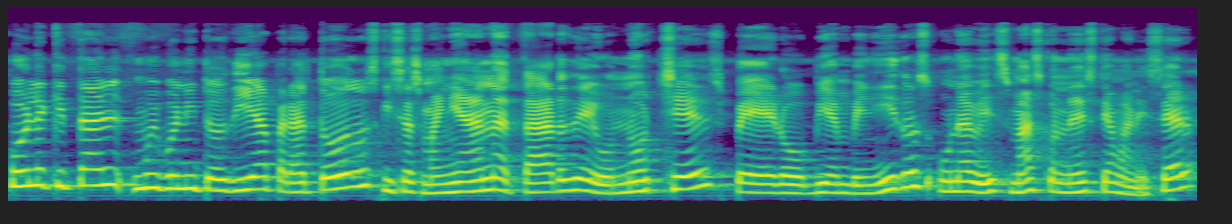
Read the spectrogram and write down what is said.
Hola, ¿qué tal? Muy bonito día para todos, quizás mañana, tarde o noches, pero bienvenidos una vez más con este amanecer.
